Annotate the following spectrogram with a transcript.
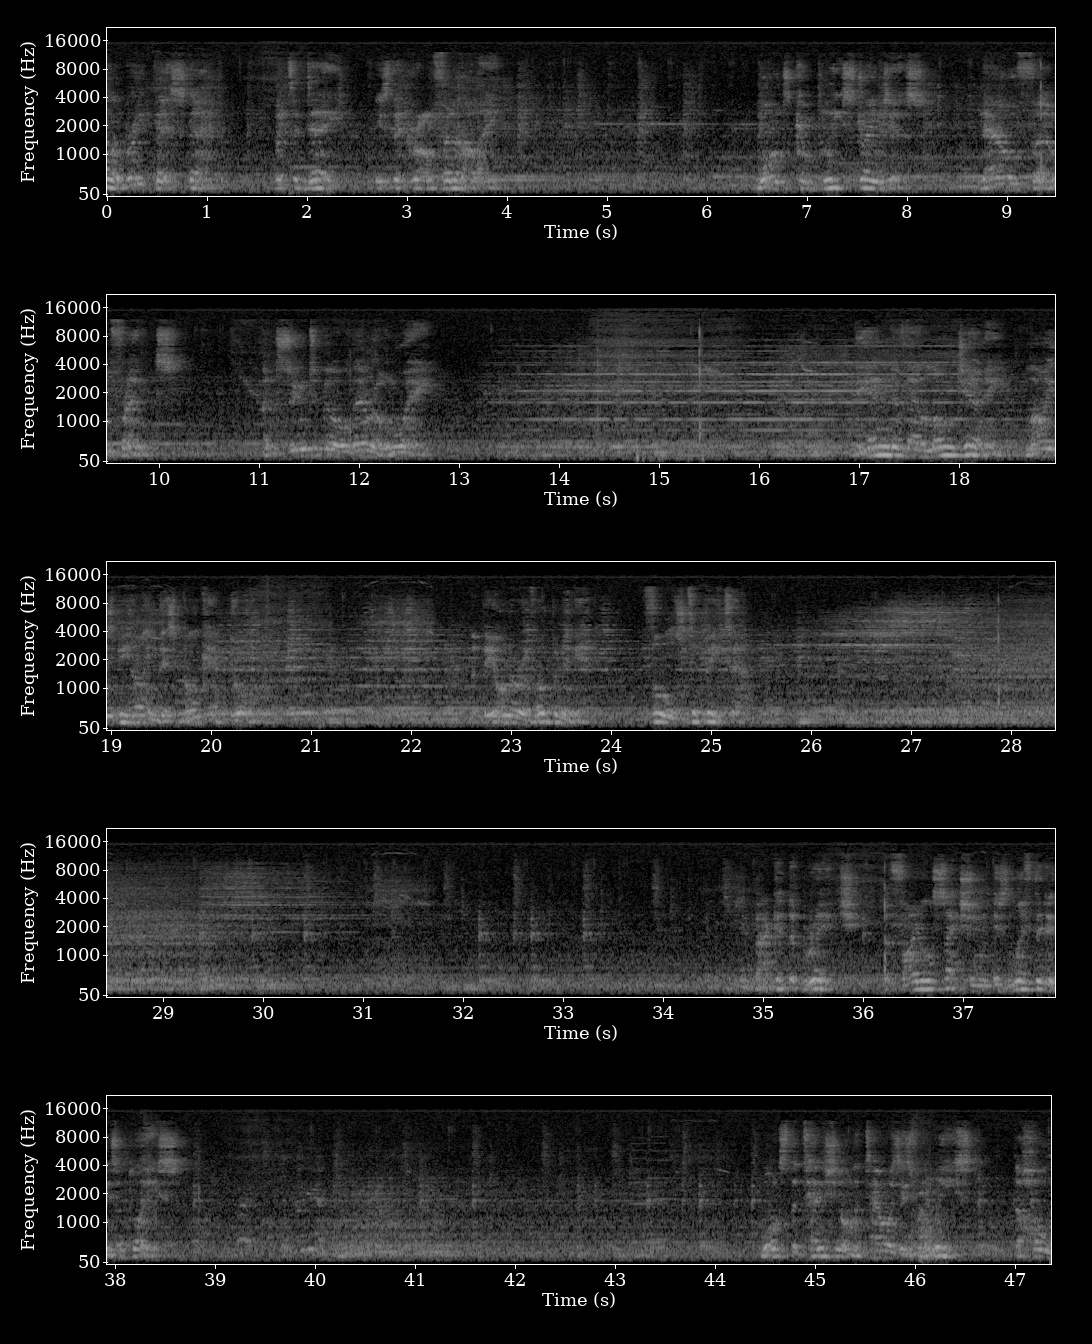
celebrate this step. But today is the grand finale. Once complete strangers, now firm friends, and soon to go their own way. The end of their long journey lies behind this bulkhead door. But the honour of opening it falls to Peter. Back at the bridge, the final section is lifted into place. Once the tension on the towers is released, the whole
